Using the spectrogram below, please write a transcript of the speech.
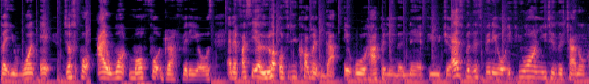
that you want it, just put I want more FUT draft videos. And if I see a lot of you comment that, it will happen in the near future. As for this video, if you are new to the channel,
